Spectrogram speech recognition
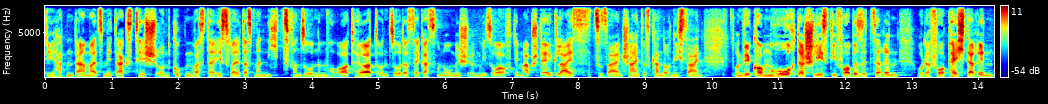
Die hatten damals Mittagstisch und gucken, was da ist, weil dass man nichts von so einem Ort hört und so, dass der gastronomisch irgendwie so auf dem Abstellgleis zu sein scheint, das kann doch nicht sein. Und wir kommen hoch, da schließt die Vorbesitzerin oder Vorpächterin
